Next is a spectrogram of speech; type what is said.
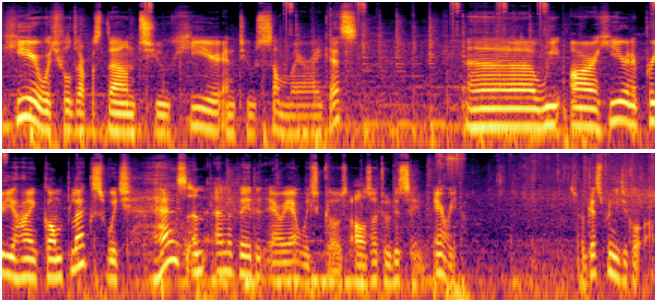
here which will drop us down to here and to somewhere, I guess. Uh, we are here in a pretty high complex which has an elevated area which goes also to the same area. So I guess we need to go up.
